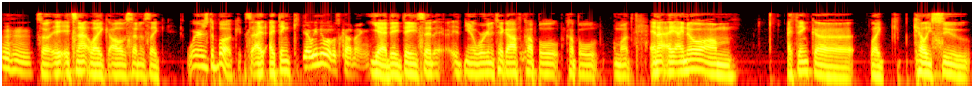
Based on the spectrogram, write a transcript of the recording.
Mm-hmm. So it, it's not like all of a sudden it's like where's the book? So I, I think Yeah, we knew it was coming. yeah they they said you know we're gonna take off a couple couple a month and I I know um I think uh like Kelly Sue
